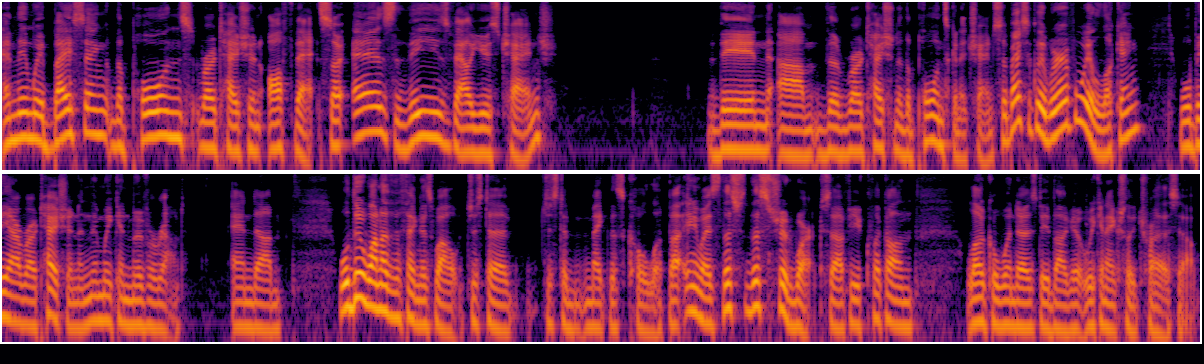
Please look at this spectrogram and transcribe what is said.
and then we're basing the pawn's rotation off that. So as these values change, then um, the rotation of the pawn's going to change. So basically, wherever we're looking will be our rotation, and then we can move around. And um, we'll do one other thing as well, just to just to make this cooler. But anyways, this this should work. So if you click on local Windows debugger, we can actually try this out.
